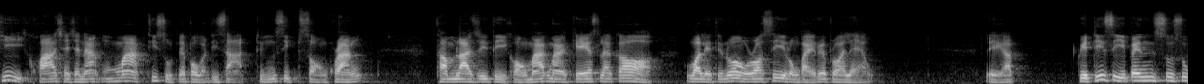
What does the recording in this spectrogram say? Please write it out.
ที่คว้าชัยชนะมากที่สุดในประวัติศาสตร์ถึง 12 ครั้งทำลายสถิติของมาร์คมาเกสแล้วก็วาเลนติโนโรซี่ลงไปเรียบร้อยแล้วนี่ครับ grid ที่ 4 เป็นซูซู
